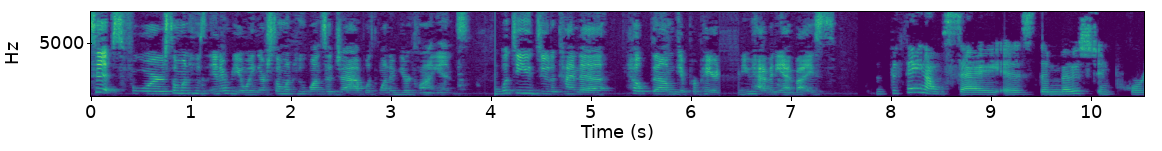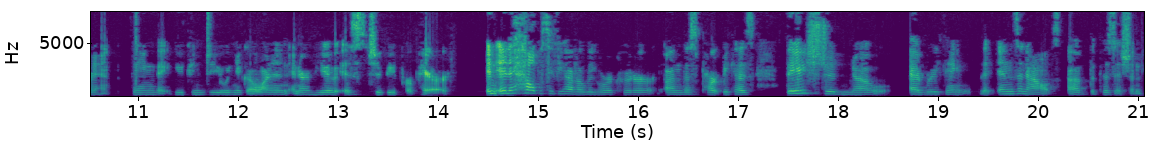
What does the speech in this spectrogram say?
tips for someone who's interviewing or someone who wants a job with one of your clients what do you do to kind of help them get prepared do you have any advice the thing I'll say is the most important thing that you can do when you go on an interview is to be prepared. And, and it helps if you have a legal recruiter on this part because they should know everything, the ins and outs of the position.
